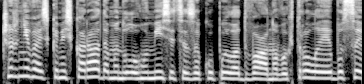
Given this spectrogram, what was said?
Чернівецька міська рада минулого місяця закупила два нових тролейбуси,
